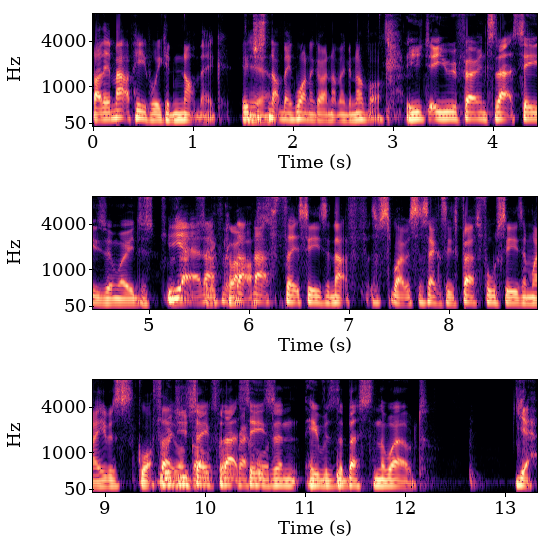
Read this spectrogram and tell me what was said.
Like the amount of people he could nutmeg. He'd just Yeah. nutmeg one and go and nutmeg another. Are you, are you referring to that season where he just yeah, that, that, class? that's the season. That well, it was the second season, first full season where he was what. Would 31 you say for that record. season he was the best in the world? Yeah.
